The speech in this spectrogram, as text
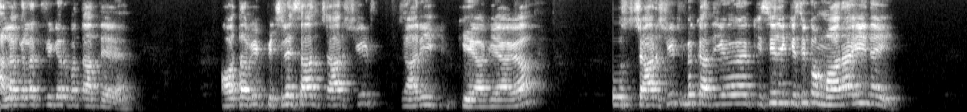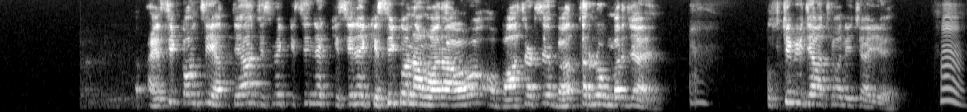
अलग अलग फिगर बताते हैं। और अभी पिछले साल चार्जशीट जारी किया गया है। उस चार्जशीट में कह दिया गया किसी ने किसी को मारा ही नहीं। ऐसी कौन सी हत्या जिसमें किसी ने किसी ने किसी को ना मारा हो और बासठ से बहत्तर लोग मर जाए? उसकी भी जाँच होनी चाहिए। हम्म।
